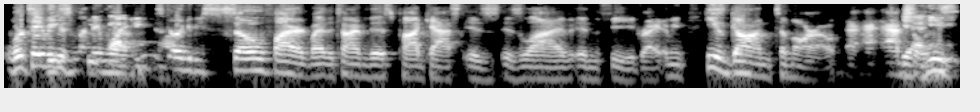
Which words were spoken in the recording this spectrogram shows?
we're taping this monday morning he's going to be so fired by the time this podcast is is live in the feed right i mean he's gone tomorrow A- a- Yeah, absolutely he's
